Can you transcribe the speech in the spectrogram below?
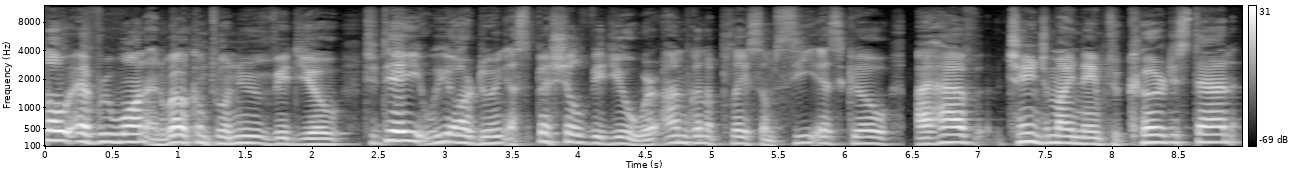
Hello everyone and welcome to a new video. Today we are doing a special video where I'm gonna play some CSGO. I have changed my name to Kurdistan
